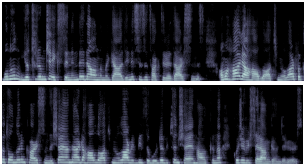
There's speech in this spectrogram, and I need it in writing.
Bunun yatırımcı ekseninde ne anlama geldiğini sizi takdir edersiniz. Ama hala havlu atmıyorlar fakat onların karşısında Şayenler de havlu atmıyorlar ve biz de burada bütün Şayen halkına koca bir selam gönderiyoruz.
